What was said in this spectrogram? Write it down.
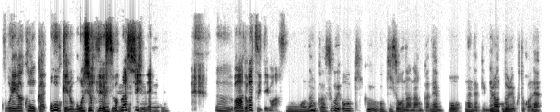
これが今回、王家の紋章で素晴らしいね。うん、ワードがついています。おなんかすごい大きく動きそうな、なんかね、お、なんだっけ、ブランド力とかね。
